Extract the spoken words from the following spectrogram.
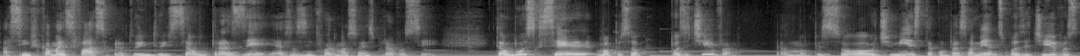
Assim fica mais fácil para tua intuição trazer essas informações para você. Então busque ser uma pessoa positiva, é uma pessoa otimista, com pensamentos positivos,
